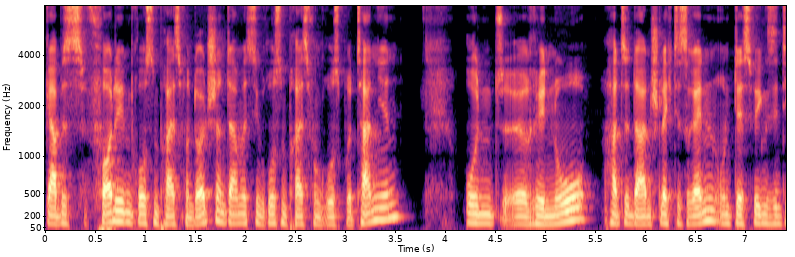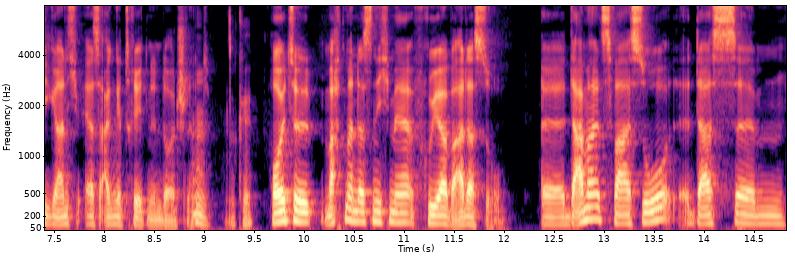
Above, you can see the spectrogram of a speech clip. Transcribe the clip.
gab es vor dem großen Preis von Deutschland damals den großen Preis von Großbritannien. Und äh, Renault hatte da ein schlechtes Rennen und deswegen sind die gar nicht erst angetreten in Deutschland. Hm, okay. Heute macht man das nicht mehr, früher war das so. Äh, damals war es so, dass ähm,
